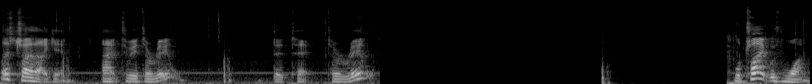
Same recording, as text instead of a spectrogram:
Let's try that again. Activator rail. Detector rail. We'll try it with one.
